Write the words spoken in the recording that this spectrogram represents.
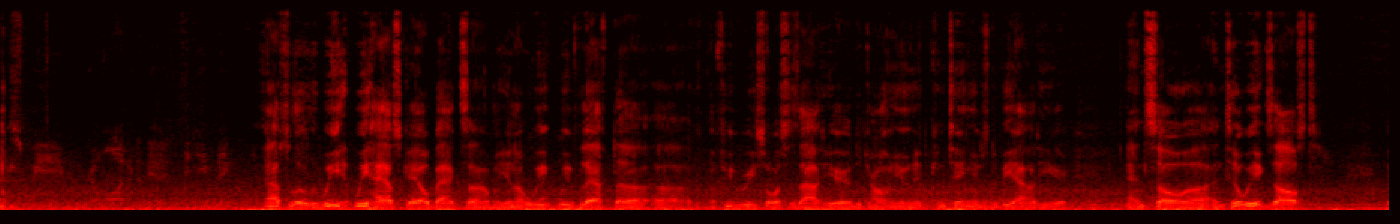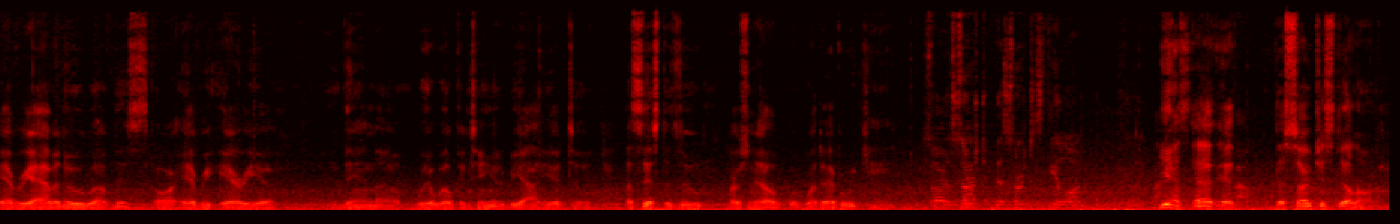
as we go on into the, the evening? Absolutely, we we have scaled back some. You know, we we've left uh, uh, a few resources out here. The drone unit continues to be out here, and so uh, until we exhaust every avenue of this or every area, then uh, we'll we'll continue to be out here to assist the zoo personnel with whatever we can. So the search, the search is still on? Yes, uh, it, the search is still on.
